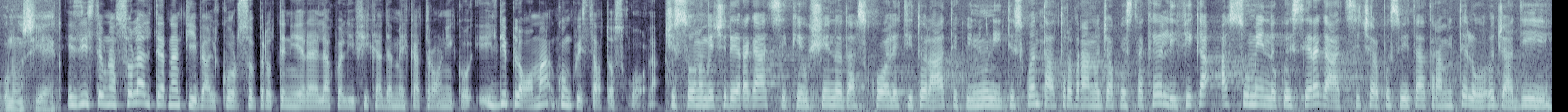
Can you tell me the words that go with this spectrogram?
o, non si è. Esiste una sola alternativa al corso per ottenere la qualifica da meccatronico, il diploma conquistato a scuola. Ci sono invece dei ragazzi che uscendo da scuole titolate, quindi UNITIS quant'altro, avranno già questa qualifica, assumendo questi ragazzi c'è la possibilità tramite loro già di,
